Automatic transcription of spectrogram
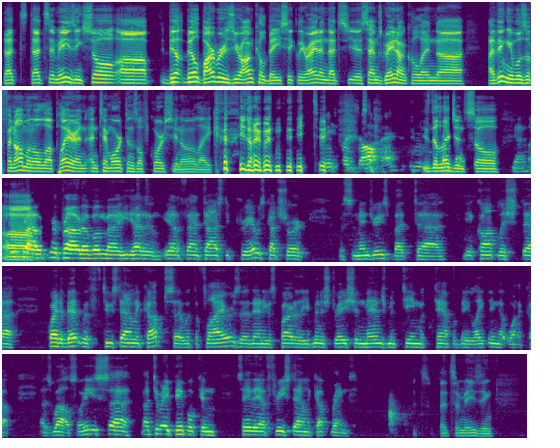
That's that's amazing. So, uh, Bill Bill Barber is your uncle, basically, right? And that's uh, Sam's great uncle. And uh, I think it was a phenomenal uh, player, and, and Tim Hortons, of course, you know, like you don't even need to. Himself, eh? He's the legend. So yeah, we're, uh, proud. we're proud of him. Uh, he had a he had a fantastic career. It was cut short with some injuries, but uh, he accomplished uh, quite a bit with two Stanley Cups uh, with the Flyers, and then he was part of the administration management team with Tampa Bay Lightning that won a cup as well. So he's not too many people can say they have three Stanley Cup rings. That's that's amazing.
